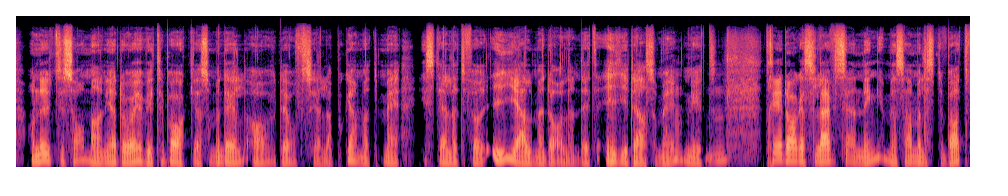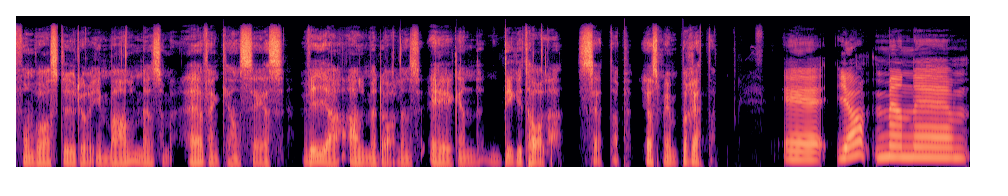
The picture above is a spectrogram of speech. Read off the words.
Och nu till sommaren, ja då är vi tillbaka som en del av det officiella programmet med istället för i Almedalen. Det är ett i där som är Mm. nytt. Mm. Tre dagars livesändning med samhällsdebatt från våra studior i Malmö som även kan ses via Almedalens egen digitala setup. Jasmin, berätta. Eh, ja, men eh,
